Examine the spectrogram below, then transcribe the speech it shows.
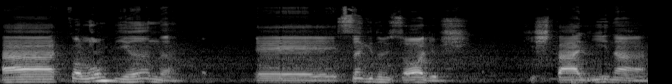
a colombiana é, Sangue nos Olhos, que está ali na,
